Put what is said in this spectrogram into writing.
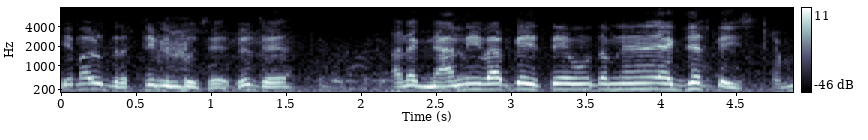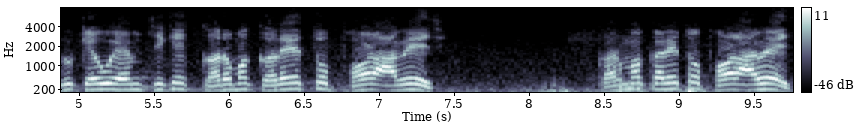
એ મારું દ્રષ્ટિબિંદુ છે. શું છે? અને જ્ઞાનની વાત કહીશ તે હું તમને એક્ઝેક્ટ કહીશ. એમનું કેવું એમ છે કે કર્મ કરે તો ફળ આવે જ. કર્મ કરે તો ફળ આવે જ.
